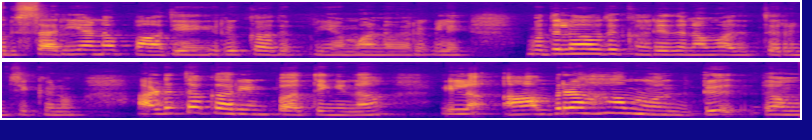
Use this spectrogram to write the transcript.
ஒரு சரியான பாதையாக இருக்காது பிரியமானவர்களே. முதலாவது காரியத்தை நம்ம அதை தெரிஞ்சுக்கணும். அடுத்த காரியம் பார்த்தீங்கன்னா இல்லை அப்ரஹாம் வந்துட்டு தம்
